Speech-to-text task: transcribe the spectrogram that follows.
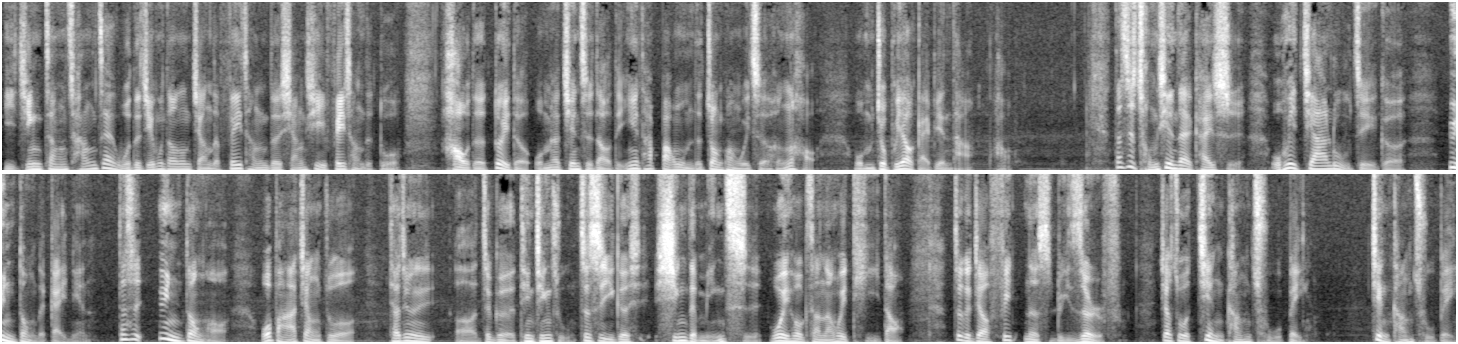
已经常常在我的节目当中讲的非常的详细，非常的多。好的，对的，我们要坚持到底，因为它把我们的状况维持得很好，我们就不要改变它。好。但是从现在开始，我会加入这个运动的概念。但是运动哦，我把它叫做条件呃，这个听清楚，这是一个新的名词。我以后常常会提到，这个叫 fitness reserve，叫做健康储备。健康储备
